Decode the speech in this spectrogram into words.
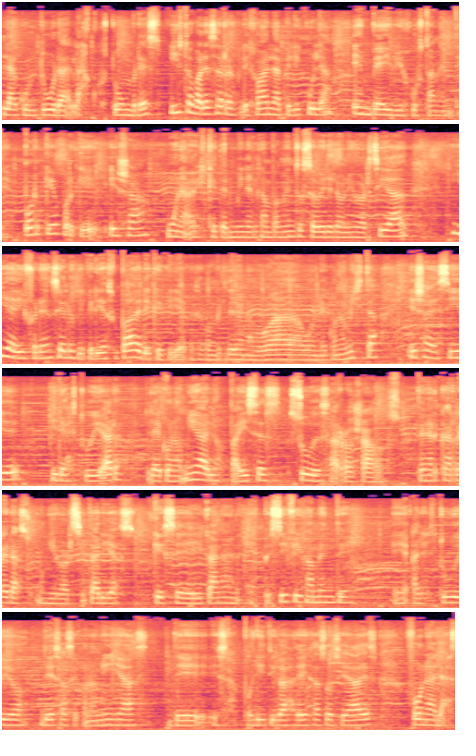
la cultura, las costumbres. Y esto aparece reflejado en la película En Baby justamente. ¿Por qué? Porque ella, una vez que termina el campamento, se va a ir a la universidad y a diferencia de lo que quería su padre, que quería que se convirtiera en abogada o en economista, ella decide ir a estudiar la economía de los países subdesarrollados, tener carreras universitarias que se dedican específicamente eh, al estudio de esas economías, de esas políticas, de esas sociedades, fue una de las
